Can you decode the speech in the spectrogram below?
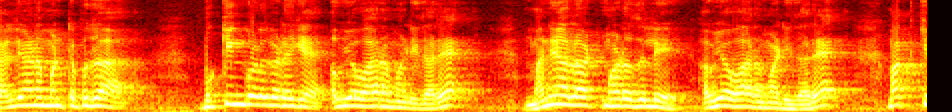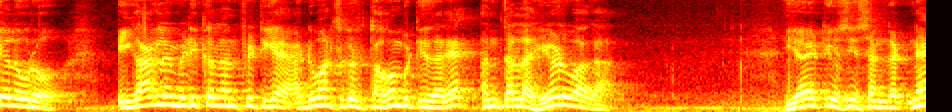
ಕಲ್ಯಾಣ ಮಂಟಪದ ಬುಕ್ಕಿಂಗ್ ಒಳಗಡೆಗೆ ಅವ್ಯವಹಾರ ಮಾಡಿದ್ದಾರೆ, ಮನೆ ಅಲಾಟ್ ಮಾಡೋದಲ್ಲಿ ಅವ್ಯವಹಾರ ಮಾಡಿದ್ದಾರೆ, ಮತ್ತು ಕೆಲವರು ಈಗಾಗಲೇ ಮೆಡಿಕಲ್ ಅನ್ಫಿಟ್ಗೆ ಅಡ್ವಾನ್ಸ್ಗಳು ತೊಗೊಂಡ್ಬಿಟ್ಟಿದ್ದಾರೆ ಅಂತೆಲ್ಲ ಹೇಳುವಾಗ A I T U C ಸಂಘಟನೆ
